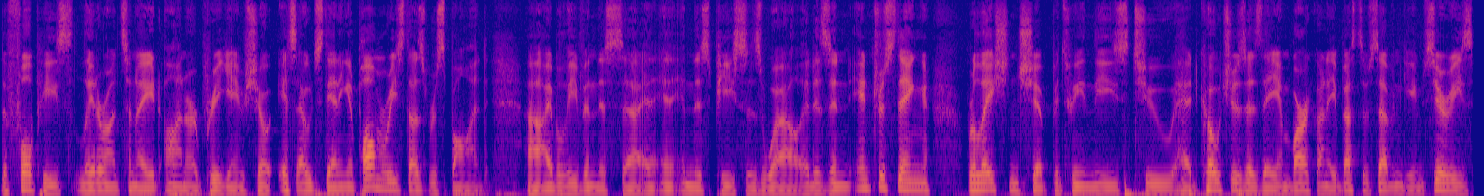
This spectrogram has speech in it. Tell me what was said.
the full piece later on tonight on our pregame show. It's outstanding, and Paul Maurice does respond, uh, I believe, in this uh, in, in, this piece as well. It is an interesting relationship between these two head coaches as they embark on a best of seven game series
